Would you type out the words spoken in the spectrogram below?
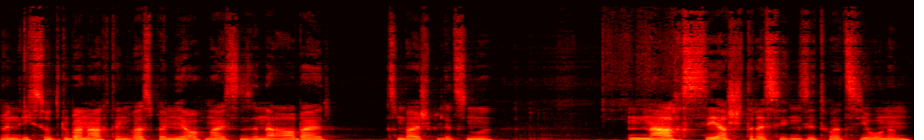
Wenn ich so drüber nachdenke, war es bei mir auch meistens in der Arbeit, zum Beispiel jetzt nur nach sehr stressigen Situationen,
